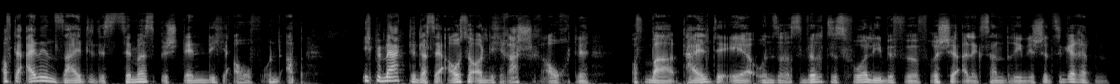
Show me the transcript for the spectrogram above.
auf der einen Seite des Zimmers beständig auf und ab. Ich bemerkte, dass er außerordentlich rasch rauchte. Offenbar teilte er unseres Wirtes Vorliebe für frische alexandrinische Zigaretten.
